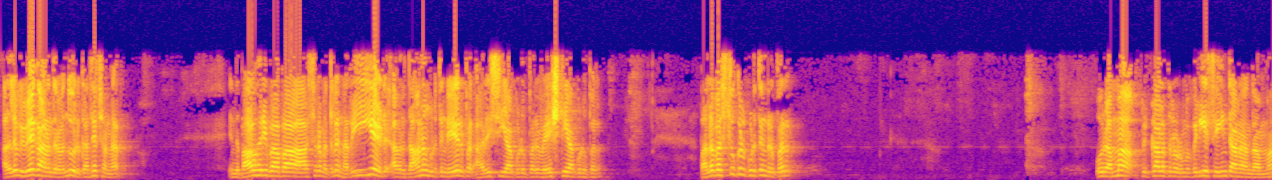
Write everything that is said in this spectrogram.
அதுல விவேகானந்தர் வந்து ஒரு கதை சொன்னார். இந்த பாவஹரி பாபா ஆசிரமத்துல நிறைய எடு- அவர் தானம் கொடுத்துட்டே இருப்பார். அரிசியா கொடுப்பார் வேஷ்டியா கொடுப்பார். பல வஸ்துக்கள் கொடுத்துட்டு இருப்பார். ஒரு அம்மா பிற்காலத்துல ரொம்ப பெரிய செயின்ட் ஆன அந்த அம்மா.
